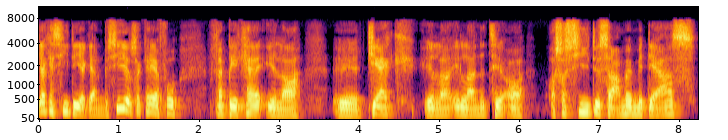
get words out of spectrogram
jeg kan sige det, jeg gerne vil sige, og så kan jeg få Rebecca eller øh, Jack eller et eller andet til at og så sige det samme med deres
